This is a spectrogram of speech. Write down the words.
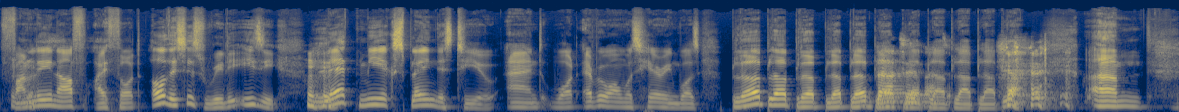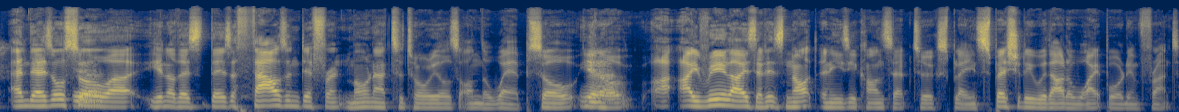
funnily mm-hmm. enough, I thought, oh, this is really easy. Let me explain this to you. And what everyone was hearing was blah, blah, blah, blah, blah, blah, blah, blah, blah, blah, blah, um, and there's also, yeah. uh, you know, there's there's a thousand different monad tutorials on the web. So, you yeah. know, I, I realize that it's not an easy concept to explain, especially without a whiteboard in front.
